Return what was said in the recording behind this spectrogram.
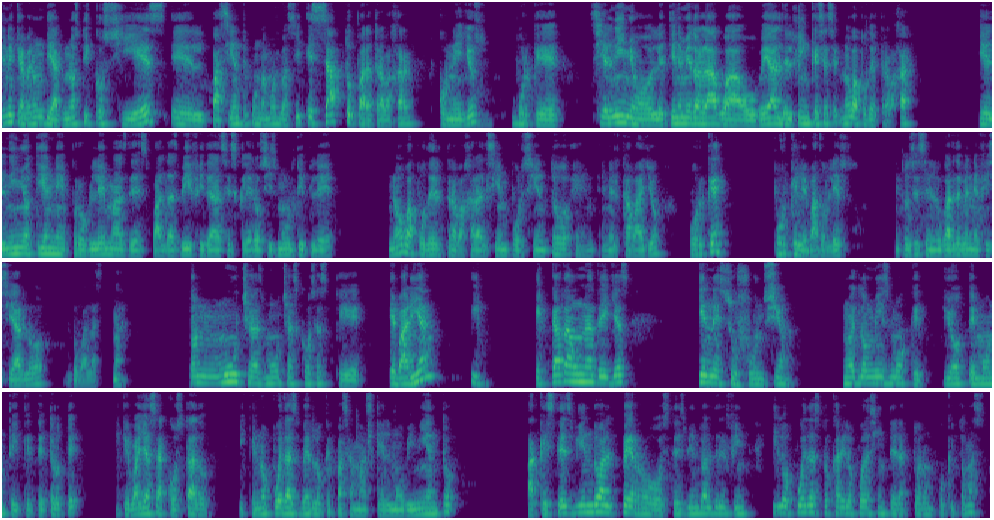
tiene que haber un diagnóstico si es el paciente, pongámoslo así, es apto para trabajar con ellos, porque si el niño le tiene miedo al agua o ve al delfín que se hace, no va a poder trabajar. Si el niño tiene problemas de espaldas bífidas, esclerosis múltiple, no va a poder trabajar al 100% en, en el caballo. ¿Por qué? porque le va a doler. Entonces, en lugar de beneficiarlo, lo va a lastimar. Son muchas, muchas cosas que, que varían y que cada una de ellas tiene su función. No es lo mismo que yo te monte y que te trote y que vayas acostado y que no puedas ver lo que pasa más que el movimiento, a que estés viendo al perro o estés viendo al delfín y lo puedas tocar y lo puedas interactuar un poquito más.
